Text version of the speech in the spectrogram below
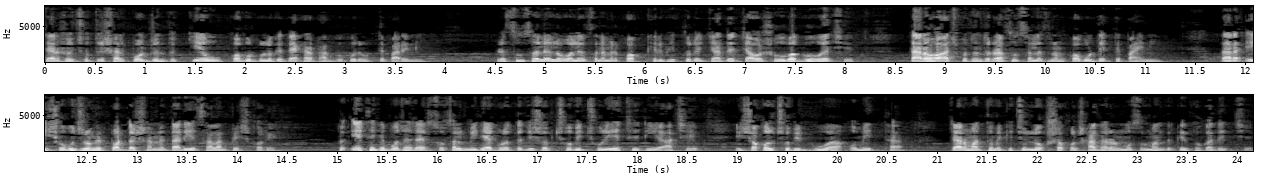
তেরোশো সাল পর্যন্ত কেউ কবরগুলোকে দেখার ভাগ্য করে উঠতে পারেনি। রসুল সাল্লু কক্ষের ভিতরে যাদের যাওয়ার সৌভাগ্য হয়েছে, তারাও আজ পর্যন্ত রাসুল সাল্লাহ কবর দেখতে পায়নি। তারা এই সবুজ রঙের পর্দার সামনে দাঁড়িয়ে সালাম পেশ করে। তো এ থেকে বোঝা যায় সোশ্যাল মিডিয়াগুলোতে যেসব ছবি ছড়িয়ে ছিটিয়ে আছে, এই সকল ছবি ভুয়া ও মিথ্যা, যার মাধ্যমে কিছু লোক সকল সাধারণ মুসলমানদেরকে ধোকা দিচ্ছে।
